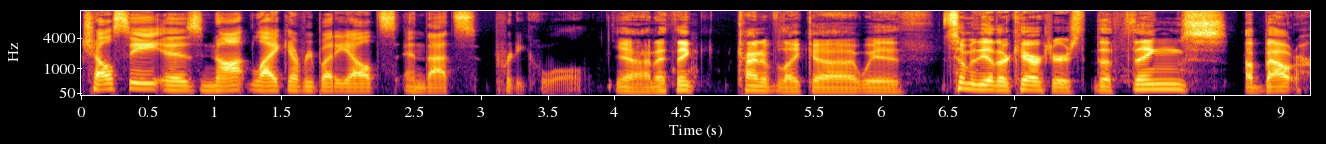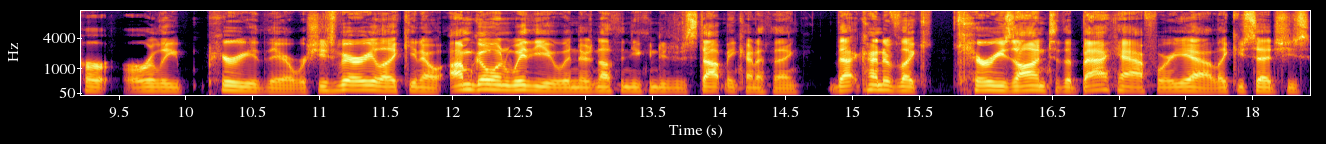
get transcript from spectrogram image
Chelsea is not like everybody else, and that's pretty cool. Yeah, and I think kind of like uh, with some of the other characters, the things about her early period there, where she's very like, you know, I'm going with you, and there's nothing you can do to stop me, kind of thing. That kind of like carries on to the back half, where yeah, like you said, she's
